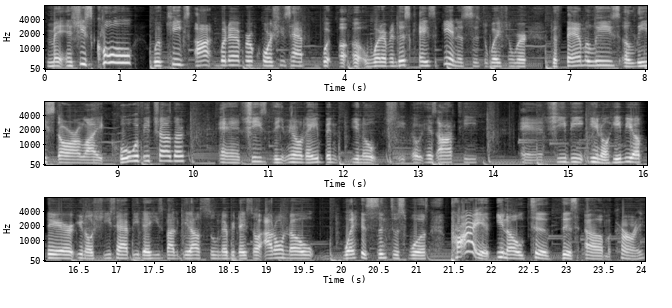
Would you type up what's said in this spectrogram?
man and she's cool with keeps aunt whatever. Of course she's happy with uh, uh, whatever. In this case again it's a situation where the families at least are like cool with each other and she's the you know they've been you know she uh, his auntie and she be you know he be up there. You know she's happy that he's about to get out soon every day. So i don't know what his sentence was prior you know to this um occurring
